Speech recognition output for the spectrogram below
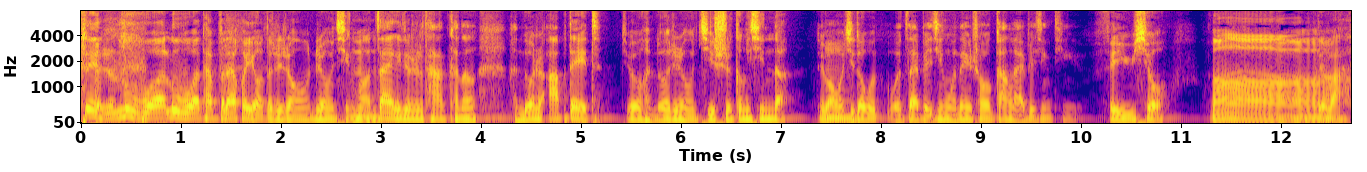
这也是录播录播它不太会有的这种这种情况。嗯再一个就是它可能很多是 update，就有很多这种及时更新的，对吧？嗯我记得我我在北京，我那个时候刚来北京听飞鱼秀，啊，对？吧？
